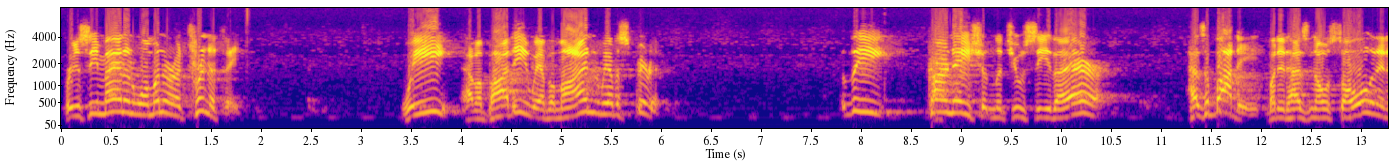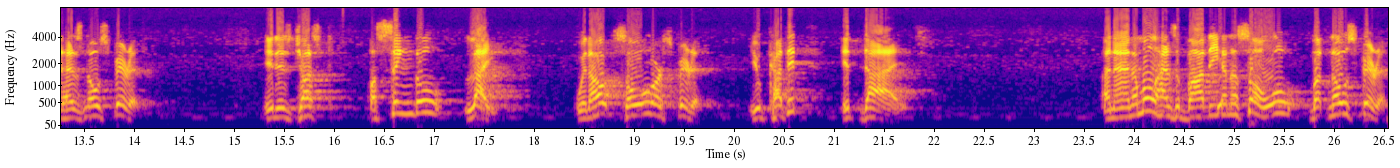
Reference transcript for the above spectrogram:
For you see, man and woman are a trinity. We have a body, we have a mind, and we have a spirit. The carnation that you see there has a body, but it has no soul and it has no spirit. It is just a single life without soul or spirit. You cut it, it dies. An animal has a body and a soul, but no spirit.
